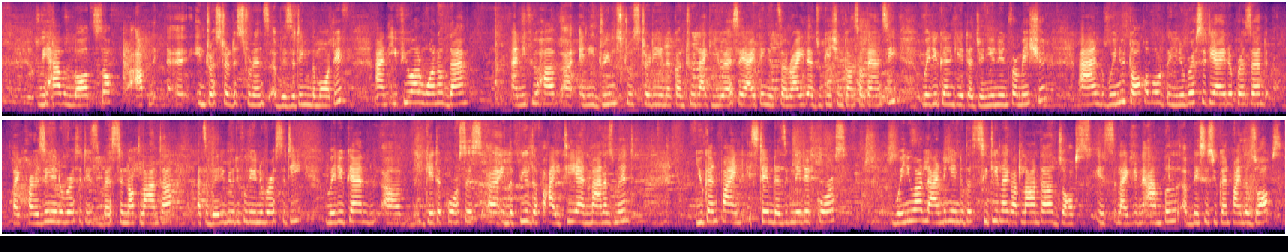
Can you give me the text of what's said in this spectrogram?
we have lots of uh, interested students visiting the motive and if you are one of them and if you have uh, any dreams to study in a country like USA, I think it's a right education consultancy where you can get a genuine information. And when you talk about the university I represent, like Herzing University is based in Atlanta. That's a very beautiful university where you can uh, get a courses uh, in the field of IT and management. You can find STEM designated course when you are landing into the city like Atlanta, jobs is like in ample basis you can find the jobs.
